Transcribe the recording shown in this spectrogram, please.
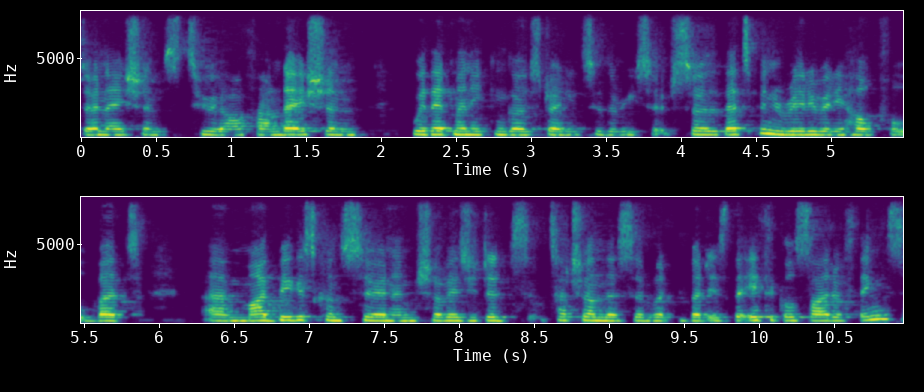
donations to our foundation where that money can go straight into the research. So that's been really, really helpful. But um, my biggest concern, and Chavez, you did touch on this a bit, but is the ethical side of things.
